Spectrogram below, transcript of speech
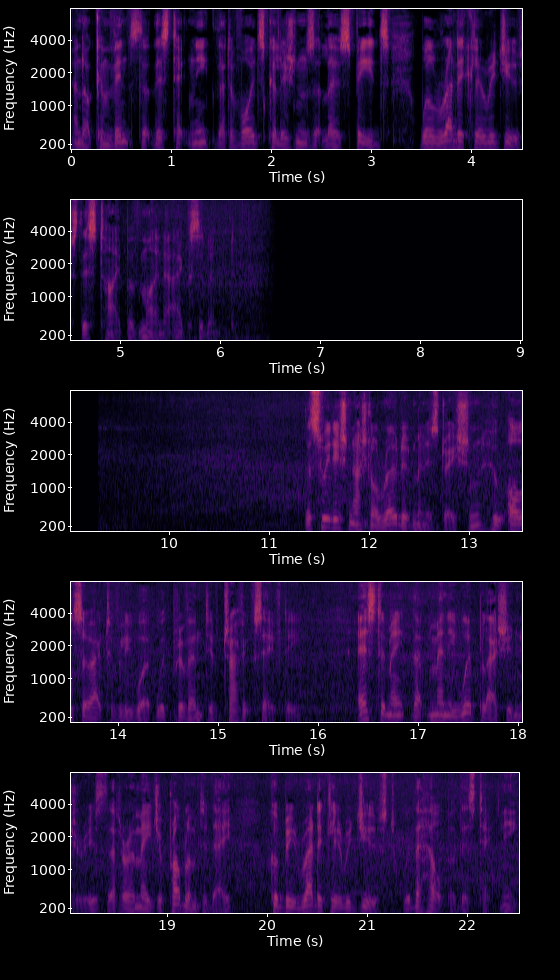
and are convinced that this technique that avoids collisions at low speeds will radically reduce this type of minor accident. The Swedish National Road Administration, who also actively work with preventive traffic safety, estimate that many whiplash injuries that are a major problem today could be radically reduced with the help of this technique.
